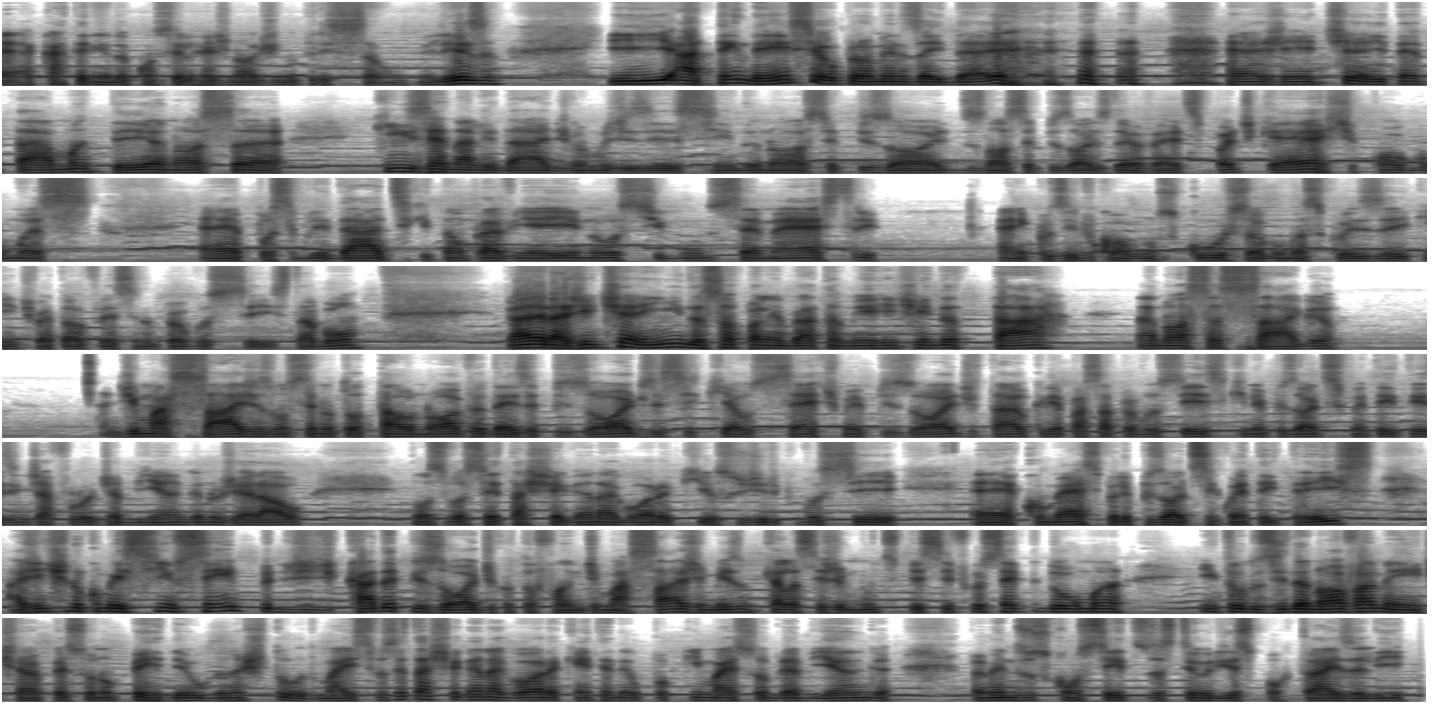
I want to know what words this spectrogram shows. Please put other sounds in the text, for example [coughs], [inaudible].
é, a carteirinha do Conselho Regional de Nutrição, beleza? E a tendência, ou pelo menos a ideia, [laughs] é a gente aí tentar manter a nossa quinzenalidade, vamos dizer assim, do nosso episódio, dos nossos episódios do Helvetes Podcast, com algumas é, possibilidades que estão para vir aí no segundo semestre, é, inclusive com alguns cursos, algumas coisas aí que a gente vai estar oferecendo para vocês, tá bom? Galera, a gente ainda, só para lembrar também, a gente ainda tá na nossa saga de massagens, vão ser no total nove ou dez episódios. Esse aqui é o sétimo episódio, tá? Eu queria passar para vocês que no episódio 53 a gente já falou de Abianga no geral, então, se você está chegando agora aqui, eu sugiro que você é, comece pelo episódio 53. A gente, no comecinho, sempre, de, de cada episódio que eu estou falando de massagem, mesmo que ela seja muito específica, eu sempre dou uma introduzida novamente, né? A pessoa não perdeu o gancho todo. Mas se você está chegando agora, quer entender um pouquinho mais sobre a Bianga, pelo menos os conceitos, as teorias por trás ali,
